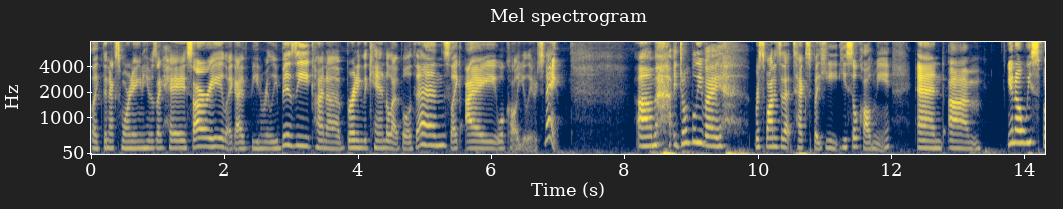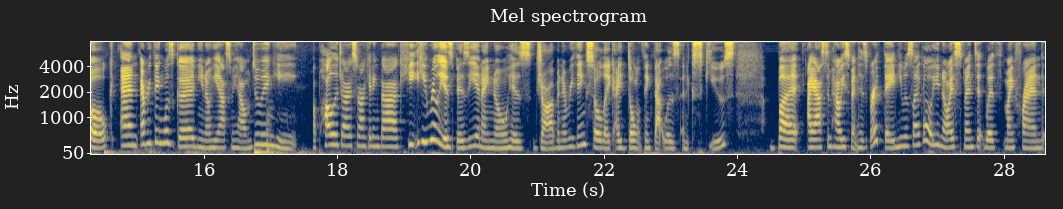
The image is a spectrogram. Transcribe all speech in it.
like the next morning and he was like, "Hey, sorry, like I've been really busy, kind of burning the candle at both ends. Like I will call you later tonight." Um, I don't believe I responded to that text, but he he still called me and um, you know, we spoke and everything was good. You know, he asked me how I'm doing. He apologized for not getting back. He he really is busy and I know his job and everything, so like I don't think that was an excuse. But I asked him how he spent his birthday and he was like, "Oh, you know, I spent it with my friend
